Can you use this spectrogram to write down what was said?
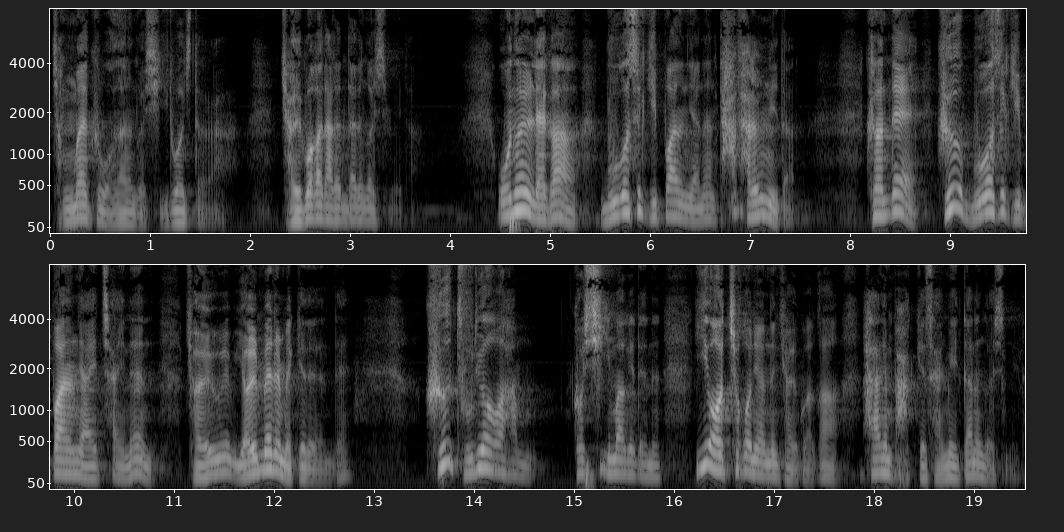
정말 그 원하는 것이 이루어지더라. 결과가 다른다는 것입니다. 오늘 내가 무엇을 기뻐하느냐는 다 다릅니다. 그런데 그 무엇을 기뻐하느냐의 차이는 결, 열매를 맺게 되는데 그 두려워함 것이 임하게 되는 이 어처구니 없는 결과가 하나님 밖의 삶에 있다는 것입니다.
